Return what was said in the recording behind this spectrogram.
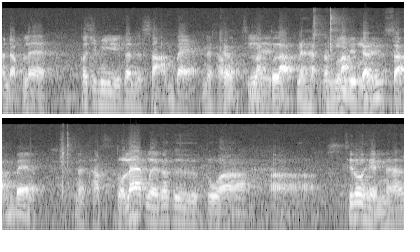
อันดับแรกก็จะมีกัน 3 แบบนะครับครับที่หลักๆนะฮะหลักๆมีด้วยกันเลยสามแบบ นะครับ ตัวแรกเลยก็คือตัวเอ่อที่เราเห็นนะฮะ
